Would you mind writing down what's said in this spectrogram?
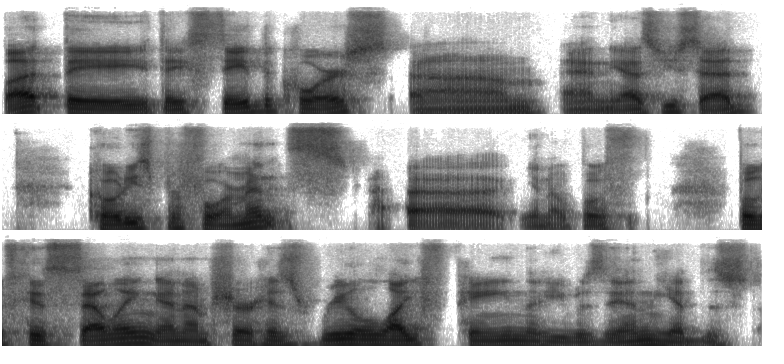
But they they stayed the course, um, and as you said, Cody's performance, uh, you know, both both his selling and I'm sure his real life pain that he was in. He had this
